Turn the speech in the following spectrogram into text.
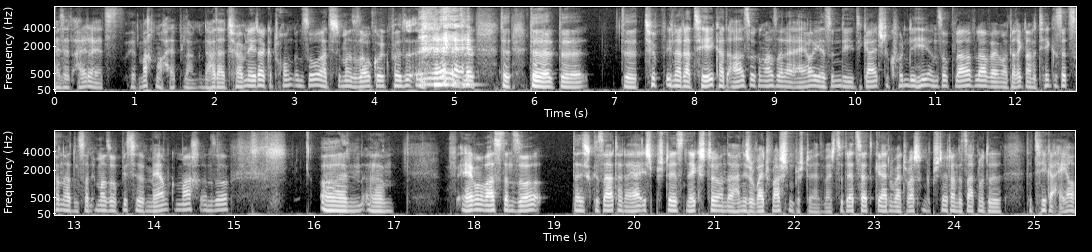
Er sagt, Alter, jetzt mach mal halblang. Und da hat er Terminator getrunken und so, hat sich immer so saugut so, äh, der, der, der, der Typ in der Theke hat auch so gemacht, so, ja, hier sind die, die geilste Kunde hier und so, bla bla, weil man direkt an der Theke gesetzt hat, hat uns dann immer so ein bisschen mehr gemacht und so. Und ähm, einmal war es dann so, dass ich gesagt habe, naja, ich bestelle das nächste und da habe ich schon White Russian bestellt, weil ich zu der Zeit gerne White Russian bestellt habe und da sagt nur der, der Theke, ah ja,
